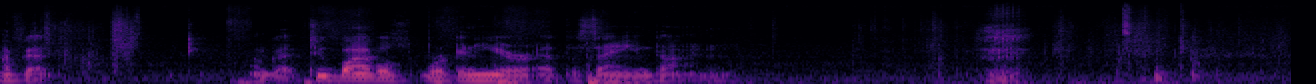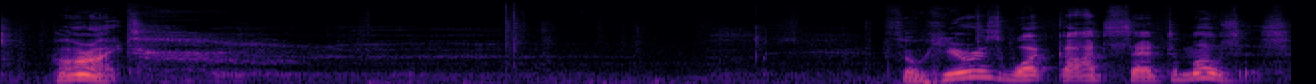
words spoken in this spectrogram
I've got I've got two Bibles working here at the same time. All right. So here is what God said to Moses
